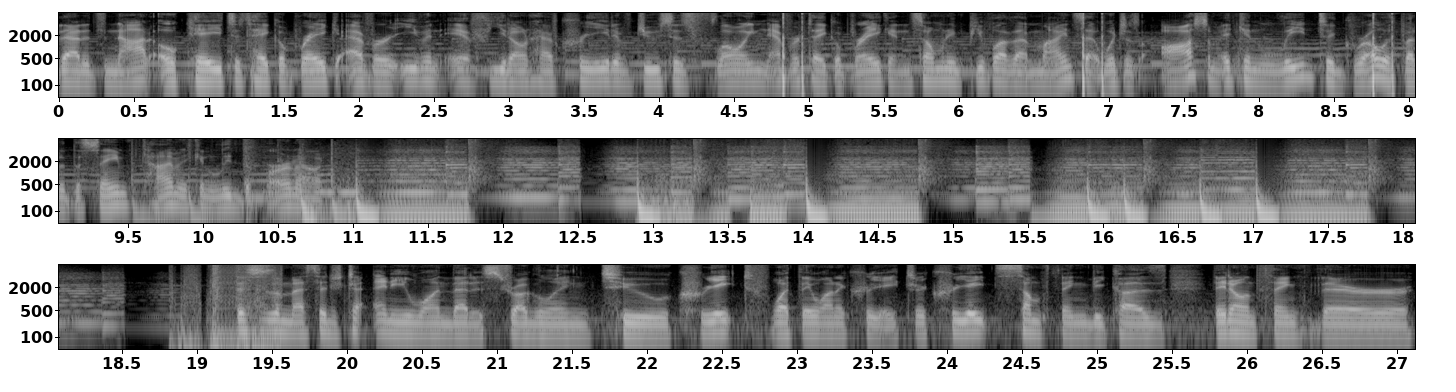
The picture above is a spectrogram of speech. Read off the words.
that it's not okay to take a break ever, even if you don't have creative juices flowing, never take a break. And so many people have that mindset, which is awesome. It can lead to growth, but at the same time, it can lead to burnout. This is a message to anyone that is struggling to create what they want to create, or create something because they don't think their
